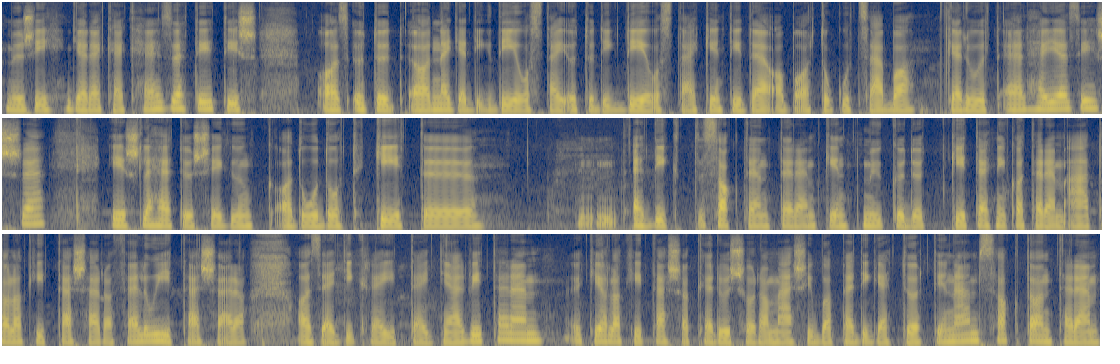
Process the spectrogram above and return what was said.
mözsi gyerekek helyzetét is. Az ötöd, a negyedik D-osztály, ötödik D-osztályként ide a Bartók utcába került elhelyezésre, és lehetőségünk adódott két eddig szaktenteremként működött két technikaterem átalakítására, felújítására, az egyikre itt egy nyelvi terem kialakítása kerül sor, a másikba pedig egy történelm szaktanterem.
